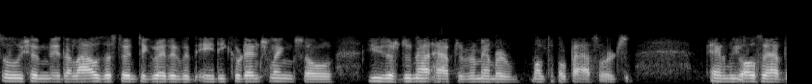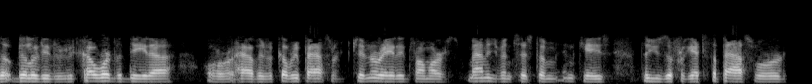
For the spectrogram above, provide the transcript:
solution. It allows us to integrate it with AD credentialing, so users do not have to remember multiple passwords. And we also have the ability to recover the data or have a recovery password generated from our management system in case the user forgets the password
